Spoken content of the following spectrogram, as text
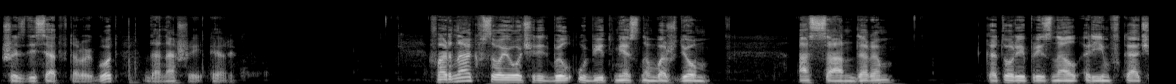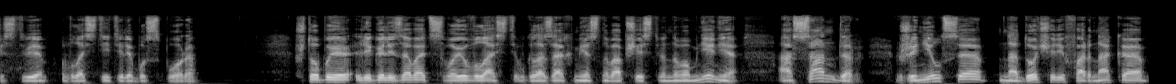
62 год до нашей эры. Фарнак, в свою очередь, был убит местным вождем Асандером, который признал Рим в качестве властителя Боспора. Чтобы легализовать свою власть в глазах местного общественного мнения, Асандер женился на дочери Фарнака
